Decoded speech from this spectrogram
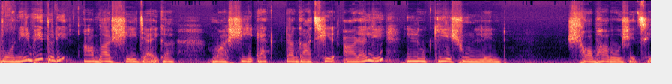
বনের ভেতরে আবার সেই জায়গা। মাসি একটা গাছের আড়ালে লুকিয়ে শুনলেন। সভা বসেছে।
